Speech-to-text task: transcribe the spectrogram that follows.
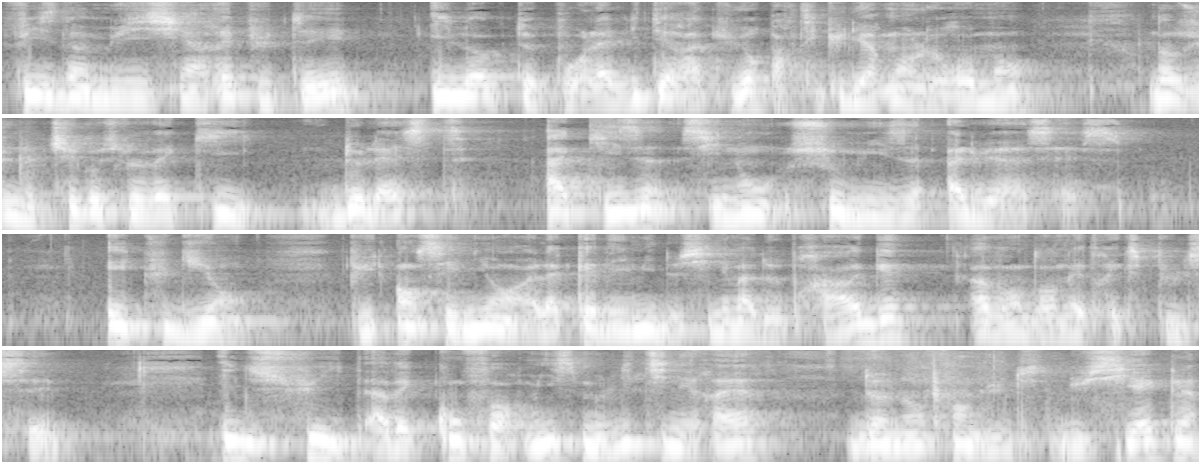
Fils d'un musicien réputé, il opte pour la littérature, particulièrement le roman, dans une Tchécoslovaquie de l'Est acquise, sinon soumise à l'URSS. Étudiant puis enseignant à l'Académie de cinéma de Prague, avant d'en être expulsé, il suit avec conformisme l'itinéraire d'un enfant du, siècle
